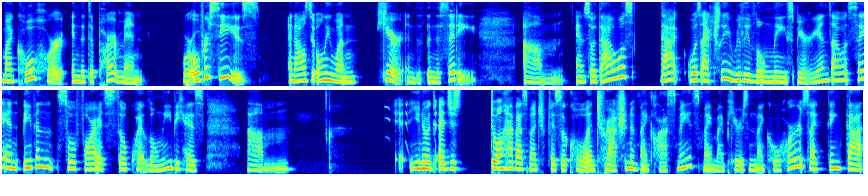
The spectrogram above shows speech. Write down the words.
my cohort in the department were overseas, and I was the only one here in the in the city. Um, and so that was that was actually a really lonely experience, I would say. And even so far, it's still quite lonely because um, eh, you know, I just don't have as much physical interaction with my classmates, my, my peers and my cohorts. I think that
